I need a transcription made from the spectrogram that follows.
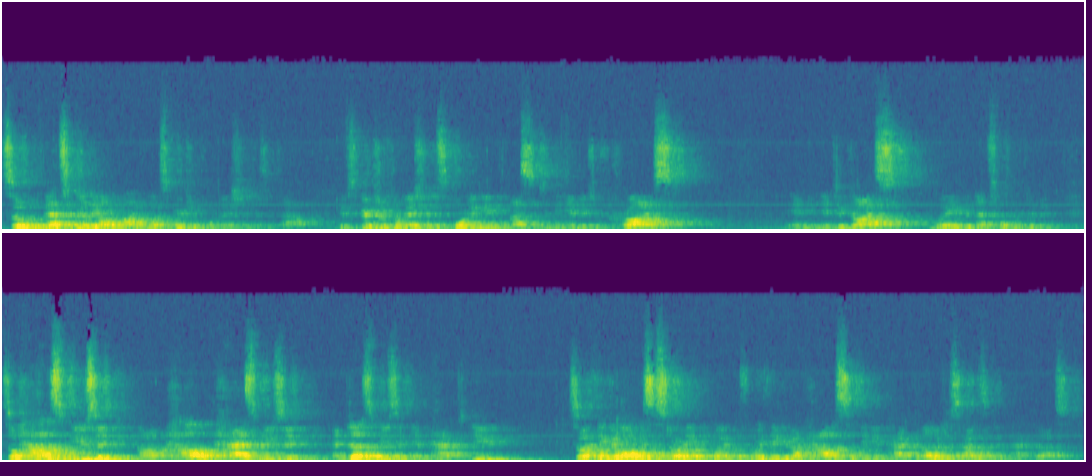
So that's really a lot of what spiritual formation is about. If spiritual formation is forming in us into the image of Christ and into God's way, then that's what we're doing. So how does music, um, how has music and does music impact you? So I think always the starting point before we think about how does something impact others how does it impact us.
